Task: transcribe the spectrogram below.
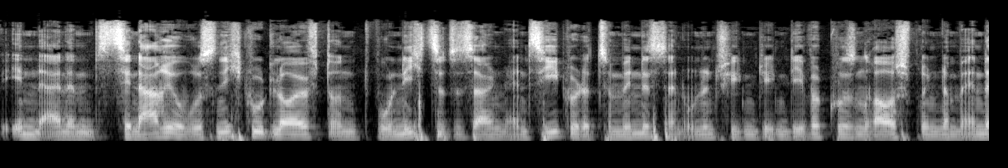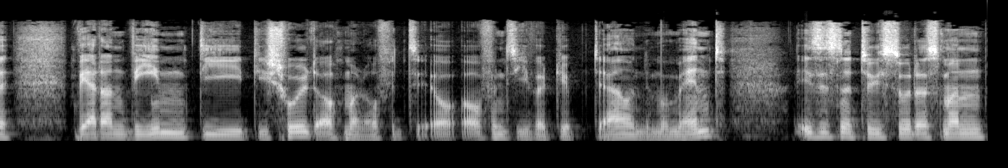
in einem Szenario, wo es nicht gut läuft und wo nicht sozusagen ein Sieg oder zumindest ein Unentschieden gegen Leverkusen rausspringt am Ende, wer dann wem die, die Schuld auch mal offensiver gibt. Ja? Und im Moment ist es natürlich so, dass man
